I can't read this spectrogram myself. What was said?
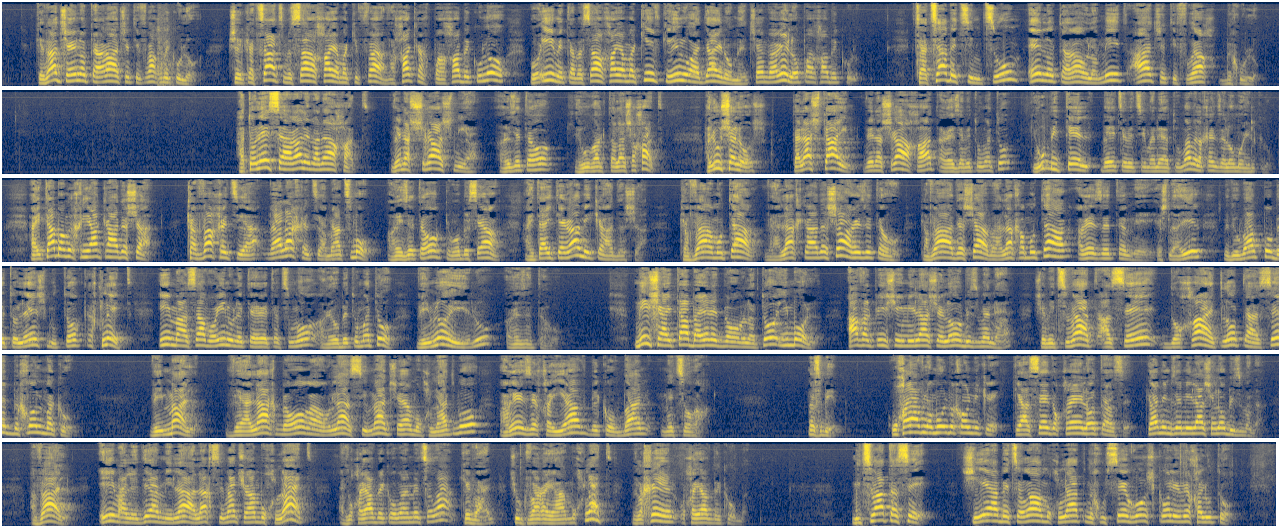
כיוון שאין לו טהרה עד שתפרח בכולו, כשקצץ בשר החי המקיפה ואחר כך פרחה בכולו, רואים את הבשר החי המקיף כאילו עדיין עומד שם, והרי לא פרחה בכולו. צצה בצמצום, אין לו טהרה עולמית עד שתפרח בחולו. התולה שערה לבנה אחת ונשרה השנייה, הרי זה טהור, כי הוא רק תלש אחת. היו שלוש, תלה שתיים ונשרה אחת, הרי זה מטומאתו, כי הוא ביטל בעצם את סימני הטומאה ולכן זה לא מועיל כלום. הייתה בו מחייה כעדשה, קבע חציה והלך חציה מעצמו, הרי זה טהור כמו בשיער. הייתה יתרה מכעדשה, קבע המותר והלך כעדשה, הרי זה טהור. קבע העדשה והלך המותר, הרי זה טמא. יש להעיר, מדובר פה בתולש מתוך החלט. אם מעשיו הועילו לתאר את עצמו, הרי הוא בטומאתו, ואם לא הועילו, הרי זה טהור. מי שהייתה בערת בעורלתו, ימול, אף על פי שהיא מילה שלא בזמנה, שמצוות עשה דוחה את לא תעשה בכל מקום. וימל והלך באור העורלה סימן שהיה מוחלט בו, הרי זה חייב בקורבן מצורע. נסביר. הוא חייב למול בכל מקרה, כי עשה דוחה לא תעשה, גם אם זו מילה שלא בזמנה. אבל אם על ידי המילה הלך סימן שהיה מוחלט, אז הוא חייב בקורבן מצורע, כיוון שהוא כבר היה מוחלט, ולכן הוא חייב בקורבן. מצוות עשה, שיהיה הבצורה המוחלט מכוסה ראש כל ימי חלוטו,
